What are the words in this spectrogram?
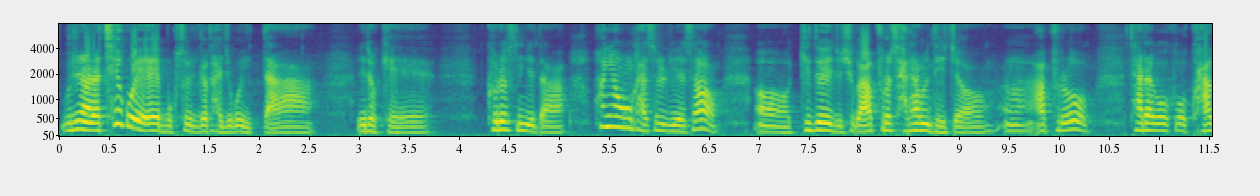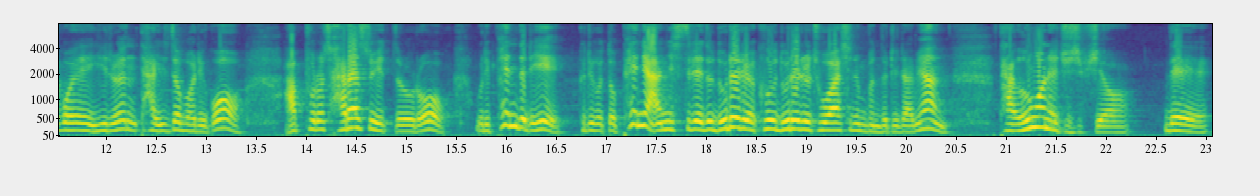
우리나라 최고의 목소리를 가지고 있다. 이렇게 그렇습니다. 황영호 가수를 위해서 어, 기도해 주시고 앞으로 잘하면 되죠. 어, 앞으로 잘하고 그 과거의 일은 다 잊어버리고 앞으로 잘할 수 있도록 우리 팬들이 그리고 또 팬이 아니시더라도 노래를 그 노래를 좋아하시는 분들이라면 다 응원해 주십시오. 네,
